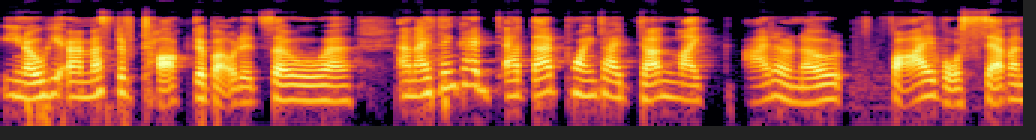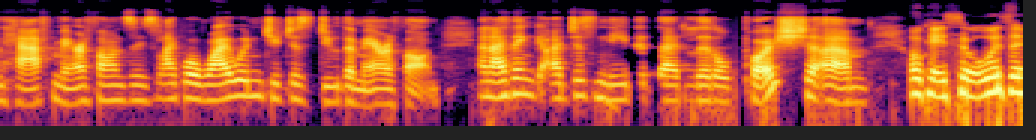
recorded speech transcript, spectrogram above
you know he, I must have talked about it. So, uh, and I think I at that point I'd done like I don't know five or seven half marathons. He's like, well, why wouldn't you just do the marathon? And I think I just needed that little push. Um, okay, so it was a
